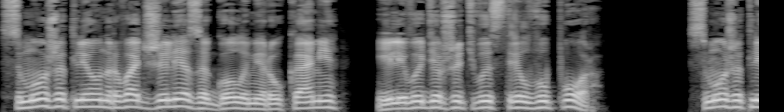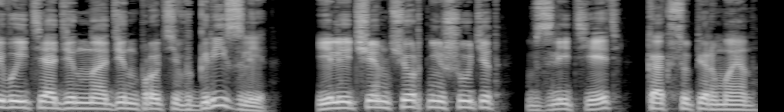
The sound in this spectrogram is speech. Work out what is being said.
Сможет ли он рвать железо голыми руками или выдержать выстрел в упор? Сможет ли выйти один на один против Гризли, или, чем черт не шутит, взлететь, как Супермен.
